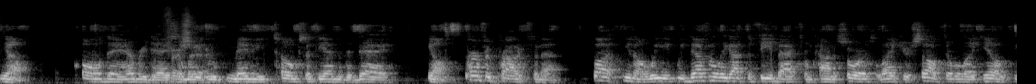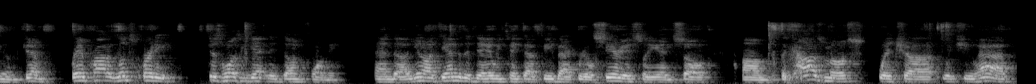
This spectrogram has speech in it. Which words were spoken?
you know, all day every day. somebody sure. who maybe tokes at the end of the day, you know, perfect product for that. But you know, we, we definitely got the feedback from connoisseurs like yourself that were like, you know, you know, Jim, great product, looks pretty, just wasn't getting it done for me. And uh, you know, at the end of the day, we take that feedback real seriously. And so um, the Cosmos, which uh, which you have,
